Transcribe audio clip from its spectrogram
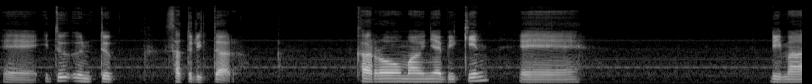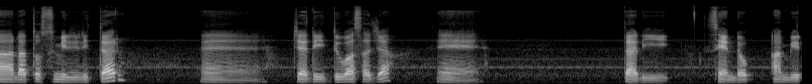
Eh, itu untuk satu liter kalau maunya bikin eh, 500 ml eh, jadi dua saja eh, dari sendok ambil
